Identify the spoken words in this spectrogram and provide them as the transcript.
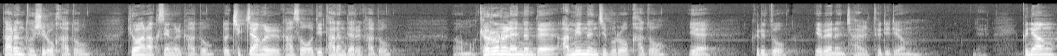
다른 도시로 가도 교환학생을 가도 또 직장을 가서 어디 다른 데를 가도 어, 뭐 결혼을 했는데 안 믿는 집으로 가도 예 그래도 예배는 잘 드리렴. 예, 그냥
